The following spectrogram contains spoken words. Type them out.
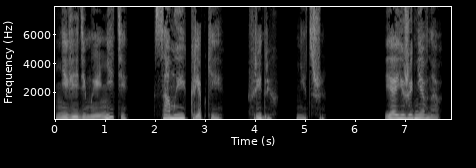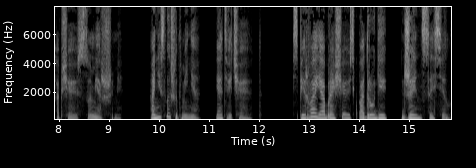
Невидимые нити — самые крепкие. Фридрих Ницше. Я ежедневно общаюсь с умершими. Они слышат меня и отвечают. Сперва я обращаюсь к подруге Джейн Сесил.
